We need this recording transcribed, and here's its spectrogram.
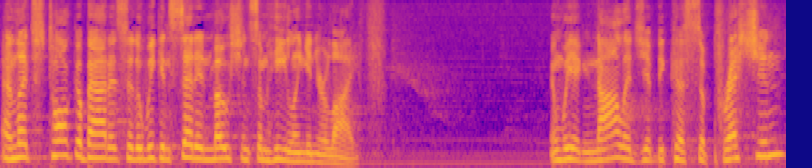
And let's talk about it so that we can set in motion some healing in your life and we acknowledge it because suppression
